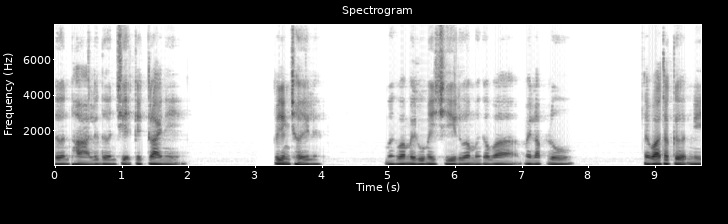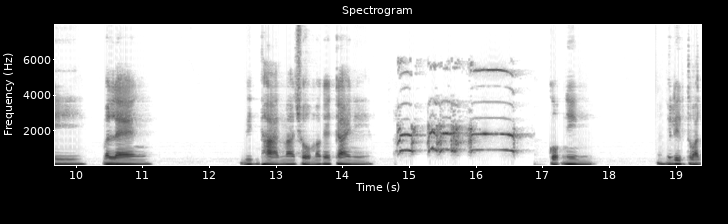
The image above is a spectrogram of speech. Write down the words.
เดินผ่านหรือเดินเฉียดใกล้ ๆ นี่ ก็ยังเฉยเลย เหมือนกับว่าไม่รู้ไม่ชี้หรือว่าเหมือนกับว่าไม่รับรู้ แต่ว่าถ้าเกิดมีมแมลงบินผ่านมาโฉมมาใกล้ๆนี่กบนิ่มจะรีบตวัด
